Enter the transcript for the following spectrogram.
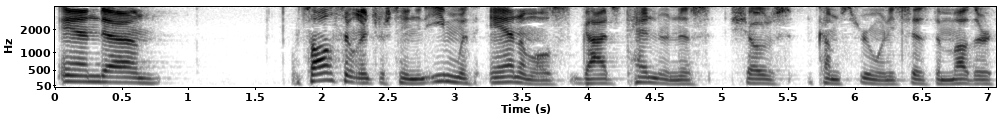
And um, it's also interesting that even with animals, God's tenderness shows comes through when He says the mother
